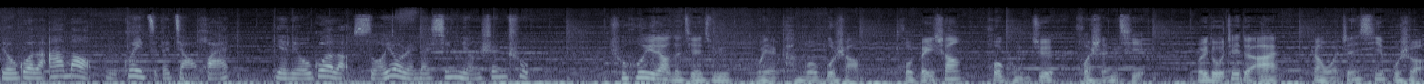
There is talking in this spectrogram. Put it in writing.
流过了阿茂与桂子的脚踝，也流过了所有人的心灵深处。出乎意料的结局，我也看过不少，或悲伤，或恐惧，或神奇。唯独这对爱让我珍惜不舍。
